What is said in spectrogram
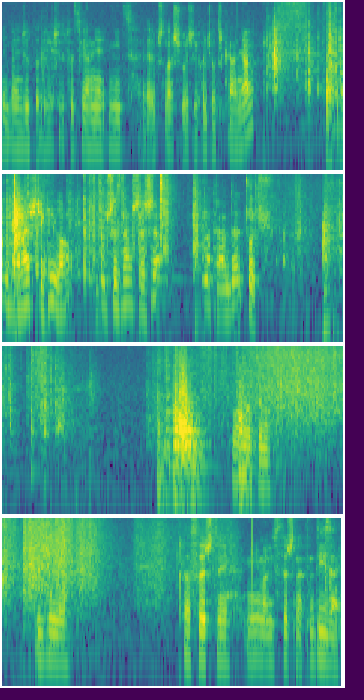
nie będzie tutaj się specjalnie nic e, przynosiło, jeżeli chodzi o trkania. No, 12 kg, to przyznam szczerze, naprawdę czuć. Poza tym widzimy klasyczny, minimalistyczny design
